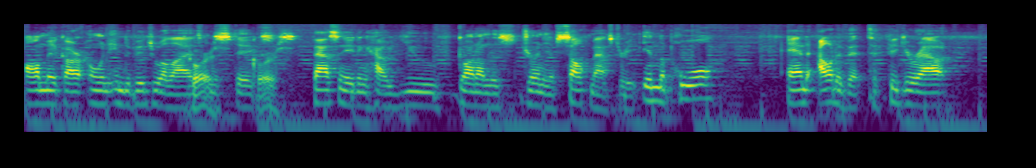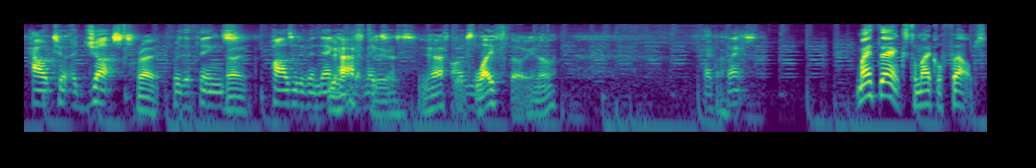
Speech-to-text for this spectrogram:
all make our own individualized course, mistakes. Of course. Fascinating how you've gone on this journey of self mastery in the pool and out of it to figure out how to adjust right. for the things right. positive and negative you have that makes to. us. You have to. It's life, though, you know. Michael, uh-huh. thanks. My thanks to Michael Phelps.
